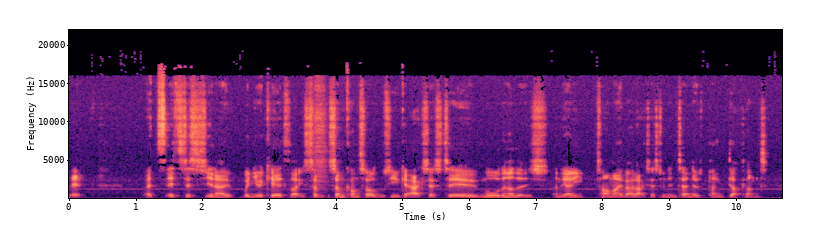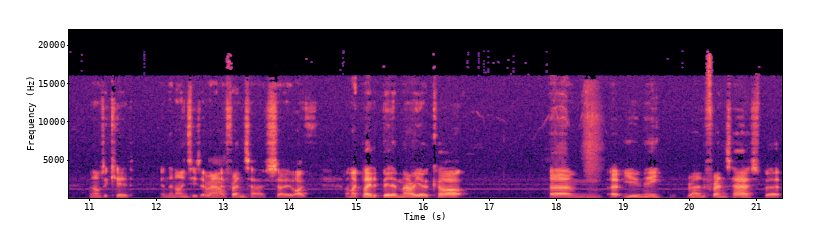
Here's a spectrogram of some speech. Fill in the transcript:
it. It's it's just you know when you're a kid, like some some consoles you get access to more than others, and the only time I ever had access to a Nintendo was playing Duck Hunt when I was a kid in the nineties around Wow. at a friend's house. So I've and I played a bit of Mario Kart um, at uni around a friend's house, but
